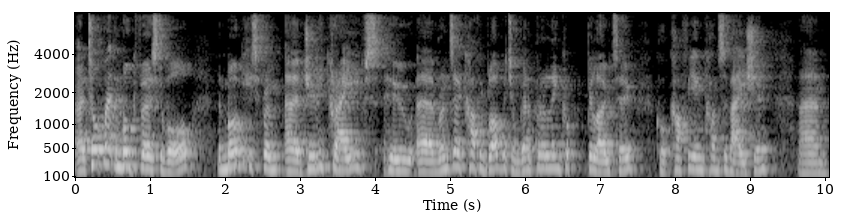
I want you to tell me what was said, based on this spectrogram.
Uh, talk about the mug first of all. The mug is from uh, Julie Craves, who uh, runs a coffee blog, which I'm going to put a link up below to, called Coffee and Conservation. Um,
